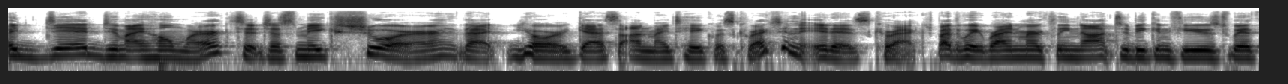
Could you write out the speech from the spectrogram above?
I did do my homework to just make sure that your guess on my take was correct, and it is correct. By the way, Ryan Merkley, not to be confused with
